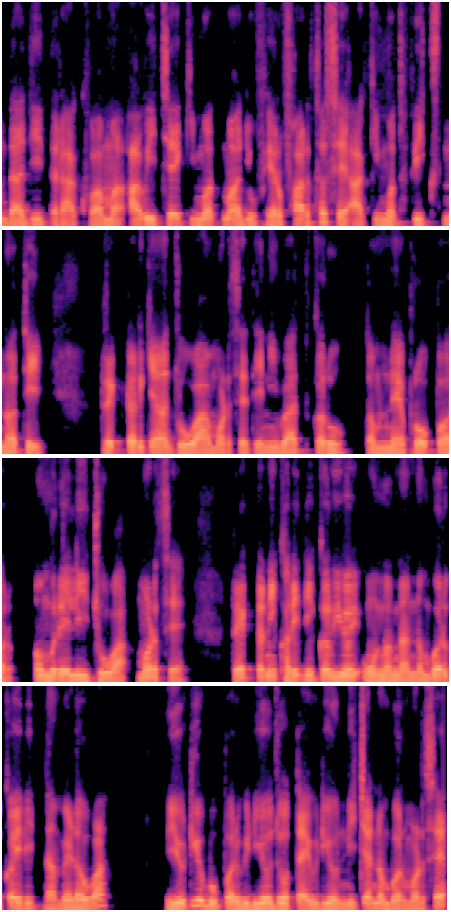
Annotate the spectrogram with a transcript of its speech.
અંદાજિત રાખવામાં આવી છે. કિંમતમાં હજુ ફેરફાર થશે. આ કિંમત ફિક્સ નથી. ટ્રેક્ટર ક્યાં જોવા મળશે તેની વાત કરું? તમને પ્રોપર અમરેલી જોવા મળશે. ટ્રેક્ટરની ખરીદી કરવી હોય ઓનરના નંબર કઈ રીતના મેળવવા? યુટ્યુબ ઉપર વીડિયો જોતા વીડિયો નીચે નંબર મળશે.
